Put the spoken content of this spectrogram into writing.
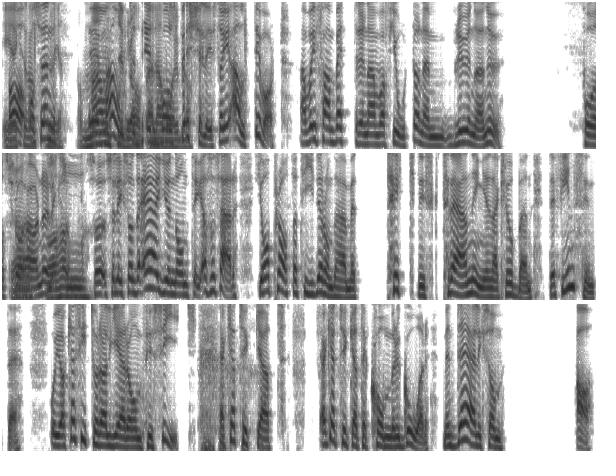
Eriksen ja, och sen och Mount, Mount dead ball specialist, har ju alltid varit. Han var ju fan bättre när han var 14 än Bruno är nu. På att slå ja, hörnor liksom. Han... Så, så liksom det är ju någonting, alltså så här, jag pratade tidigare om det här med teknisk träning i den här klubben, det finns inte. Och jag kan sitta och raljera om fysik. Jag kan tycka att, jag kan tycka att det kommer och går, men det är liksom, ja,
